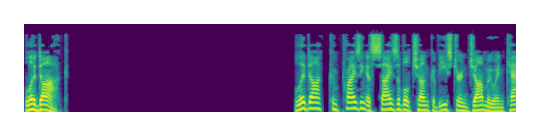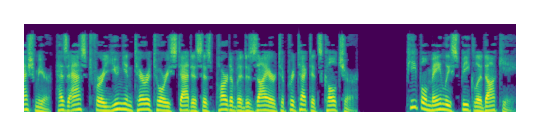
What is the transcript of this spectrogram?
Ladakh Ladakh, comprising a sizable chunk of eastern Jammu and Kashmir, has asked for a union territory status as part of a desire to protect its culture. People mainly speak Ladakhi.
